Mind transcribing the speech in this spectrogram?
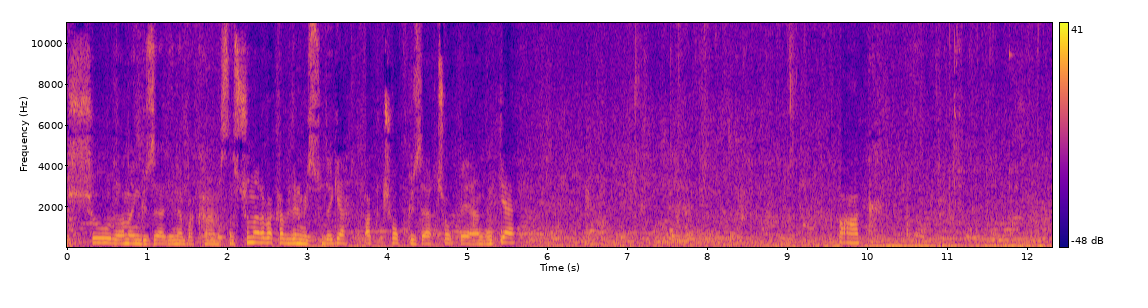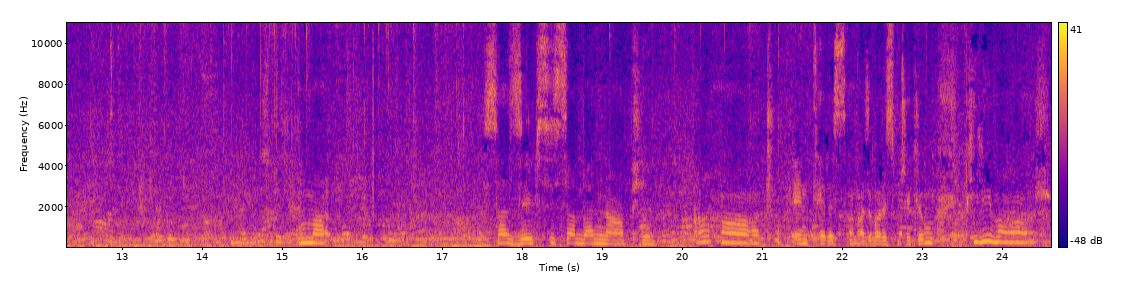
Şuranın güzelliğine bakar mısınız? Şunlara bakabilir miyiz Sude gel. Bak çok güzel çok beğendim. Gel. Bak. Bunlar sen zevksizsen ben ne yapayım? Aha çok enteresan. Acaba resim çekiyor mu? Pili var.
